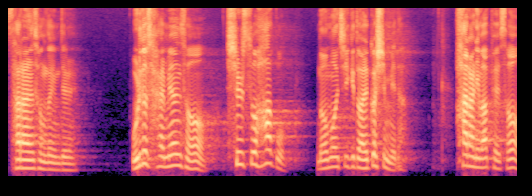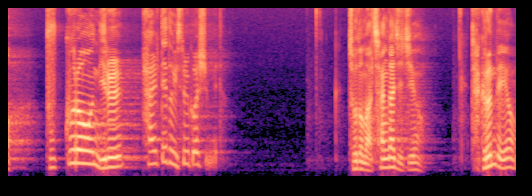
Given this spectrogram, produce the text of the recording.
사랑하는 성도님들, 우리도 살면서 실수하고 넘어지기도 할 것입니다. 하나님 앞에서 부끄러운 일을 할 때도 있을 것입니다. 저도 마찬가지지요. 자, 그런데요.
